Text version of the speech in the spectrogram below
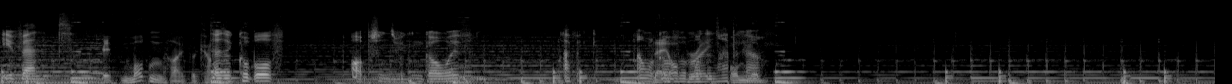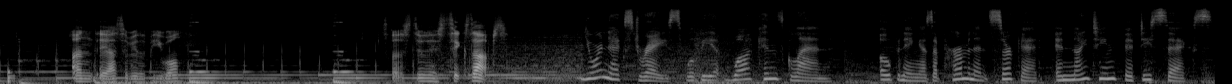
event. If modern hypercar There's a couple of options we can go with. I think I will They go for Modern Hypercar. And it has to be the P1. So let's do this, six laps. Your next race will be at Watkins Glen, opening as a permanent circuit in 1956.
